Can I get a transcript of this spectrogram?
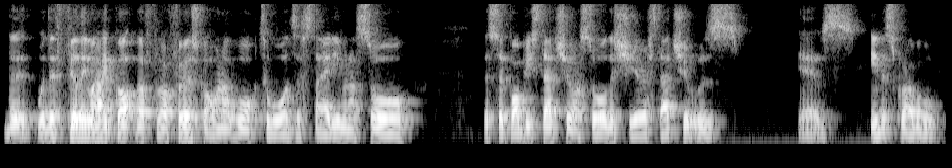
the with the feeling when I got the I first got when I walked towards the stadium and I saw the Sir Bobby statue, I saw the Shearer statue. It was yeah, it was indescribable.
